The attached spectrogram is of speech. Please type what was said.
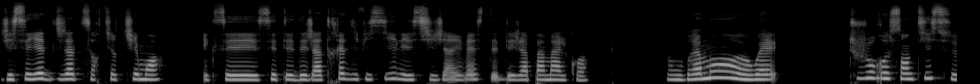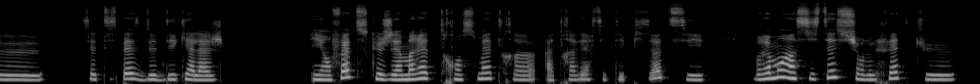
j'essayais déjà de sortir de chez moi et que c'était déjà très difficile et si j'arrivais c'était déjà pas mal quoi. Donc vraiment, euh, ouais, toujours ressenti ce, cette espèce de décalage. Et en fait, ce que j'aimerais transmettre euh, à travers cet épisode, c'est vraiment insister sur le fait que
